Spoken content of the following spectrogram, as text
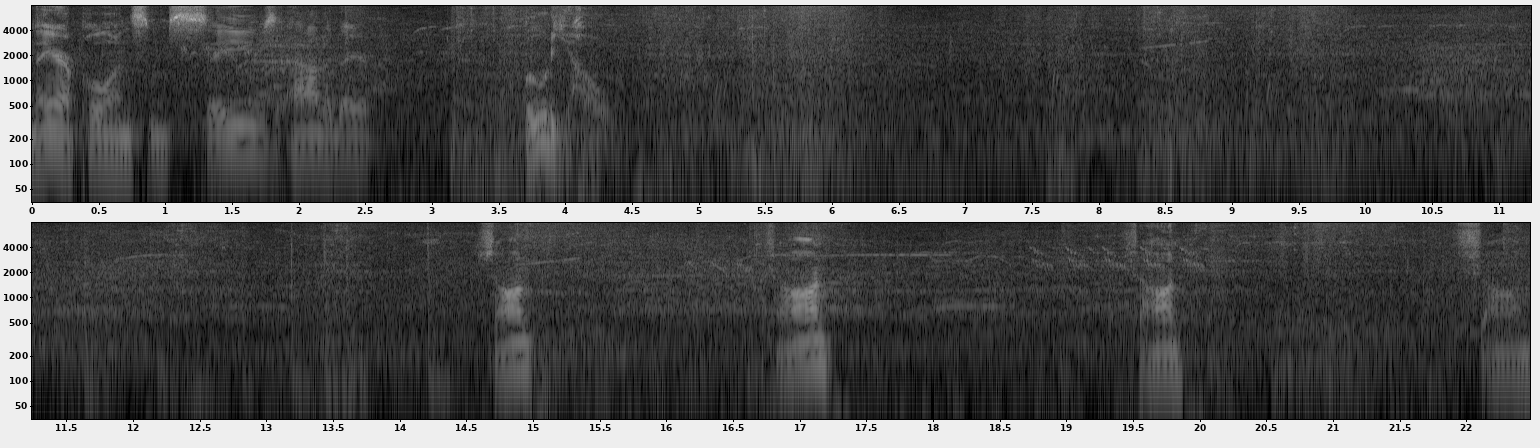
Man, they are pulling some saves out of their booty hole. Sean. Sean. Sean. Sean.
